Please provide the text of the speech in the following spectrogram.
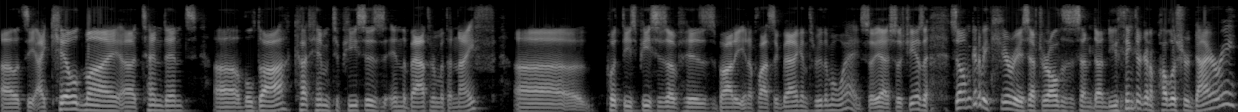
Uh, let's see. I killed my uh, attendant, uh, Volda, cut him to pieces in the bathroom with a knife. Uh, put these pieces of his body in a plastic bag and threw them away. So yeah, so she has a. So I'm gonna be curious after all this is said and done. Do you think they're gonna publish her diary?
